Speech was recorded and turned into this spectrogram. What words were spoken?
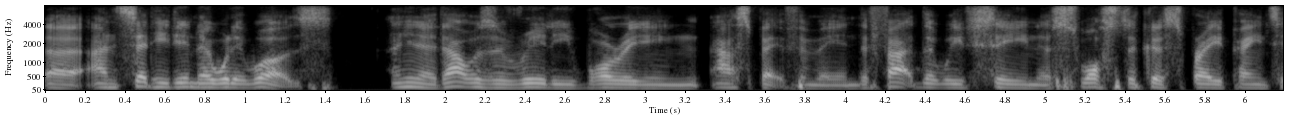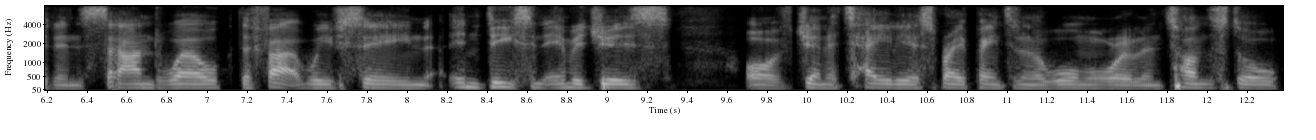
uh, and said he didn't know what it was. And you know that was a really worrying aspect for me. And the fact that we've seen a swastika spray painted in Sandwell, the fact we've seen indecent images of genitalia spray painted on a war memorial in Tunstall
